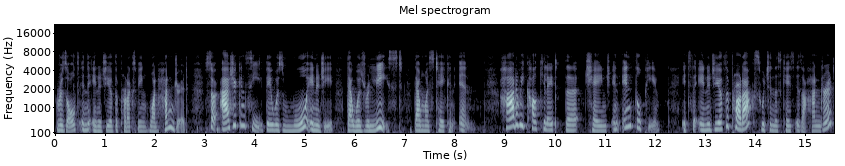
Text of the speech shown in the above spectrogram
results in the energy of the products being 100. So as you can see, there was more energy that was released than was taken in. How do we calculate the change in enthalpy? It's the energy of the products, which in this case is 100,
